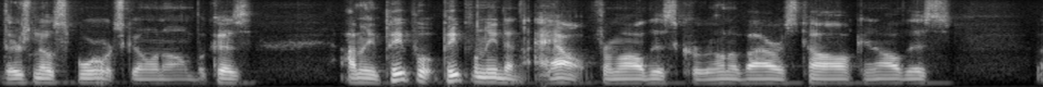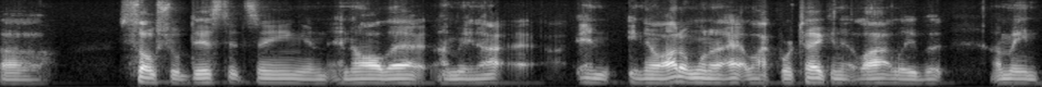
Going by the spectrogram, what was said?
there's no sports going on because, I mean, people people need an out from all this coronavirus talk and all this uh, social distancing and, and all that. I mean, I and you know, I don't want to act like we're taking it lightly, but I mean,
